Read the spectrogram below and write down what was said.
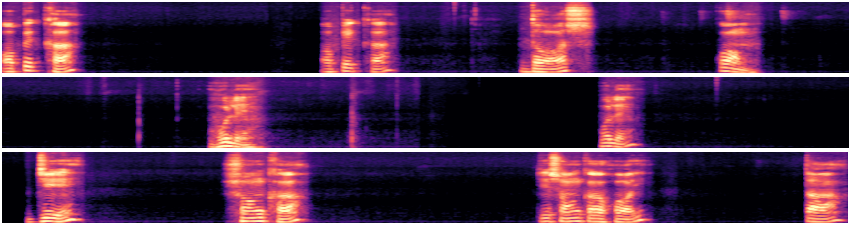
অপেক্ষা অপেক্ষা দশ কম হলে হলে যে সংখ্যা যে সংখ্যা হয় তা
